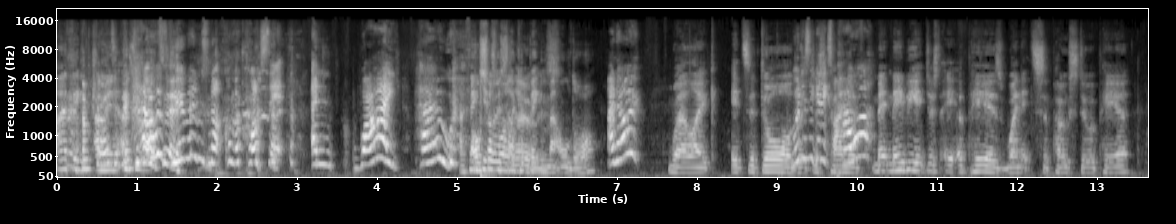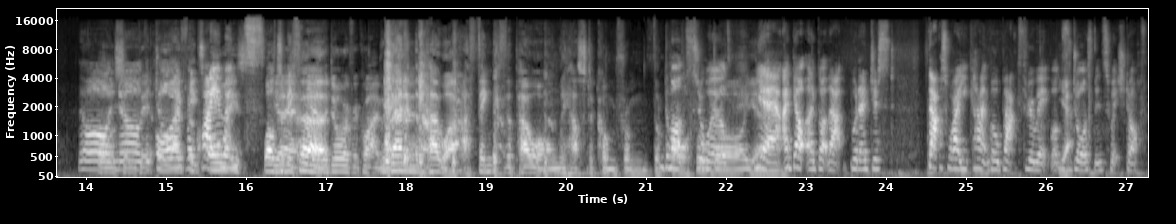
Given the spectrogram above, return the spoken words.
I think. I'm I trying mean, to I think think, How about have it. humans not come across it? And why? How? I think also, it's, it's, one like of a big those metal door. I know. Where like it's a door. Where does it get its kind power? Of, maybe it just it appears when it's supposed to appear. Oh or no, something. the door like, of it's requirements. Well, yeah, to be yeah, fair, the door of requirements. regarding the power, I think the power only has to come from the, the portal monster world. door. Yeah. I got I got that, but I just that's why you can't go back through it once Yeah. the door's been switched off.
